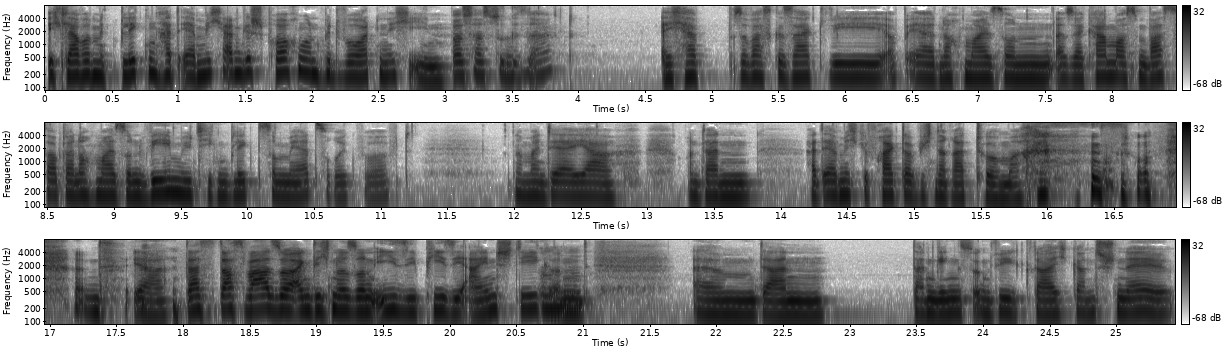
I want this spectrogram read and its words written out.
Ich glaube, mit Blicken hat er mich angesprochen und mit Worten ich ihn. Was hast du gesagt? Ich habe sowas gesagt wie, ob er noch mal so ein, also er kam aus dem Wasser, ob er noch mal so einen wehmütigen Blick zum Meer zurückwirft. Und dann meinte er ja. Und dann hat er mich gefragt, ob ich eine Radtour mache. so. Und ja, das, das war so eigentlich nur so ein easy peasy Einstieg. Mhm. Und ähm, dann, dann ging es irgendwie gleich ganz schnell,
